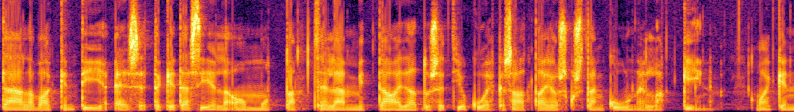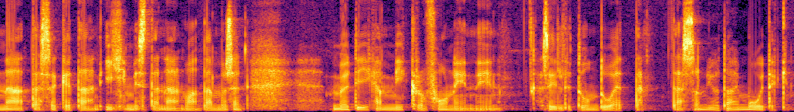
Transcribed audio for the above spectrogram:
täällä, vaikka en tiedä edes, että ketä siellä on, mutta se lämmittää ajatus, että joku ehkä saattaa joskus tämän kuunnellakin. Vaikka en näe tässä ketään ihmistä, näen vaan tämmöisen mötikän mikrofonin, niin silti tuntuu, että tässä on jotain muitakin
